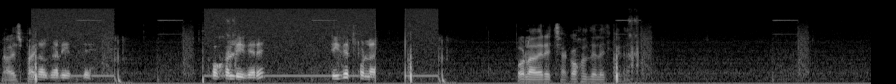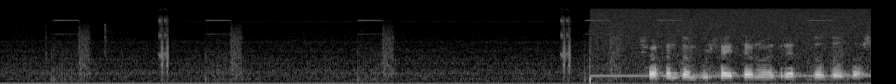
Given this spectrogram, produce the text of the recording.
Vale, Spike. Lo caliente. Cojo el líder, eh. Líder por la... Por la derecha, cojo el de la izquierda. Su acento en Bullseye 093-222.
